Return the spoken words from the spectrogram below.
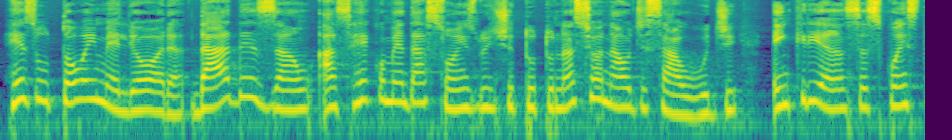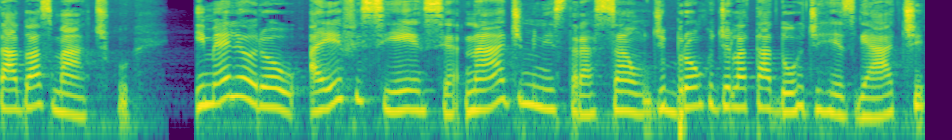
resultou em melhora da adesão às recomendações do Instituto Nacional de Saúde em crianças com estado asmático e melhorou a eficiência na administração de broncodilatador de resgate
